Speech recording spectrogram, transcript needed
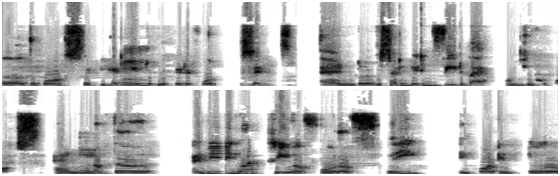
uh, the box that we had Mm. created. We created four segments, and uh, we started getting feedback on Yuhu Box. And Mm. one of the and we got three or four of very important uh,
